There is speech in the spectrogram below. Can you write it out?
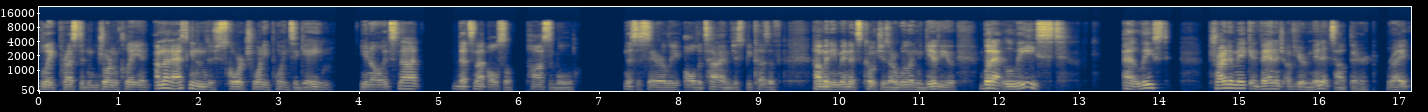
Blake Preston, Jordan Clayton. I'm not asking them to score 20 points a game. You know, it's not. That's not also possible necessarily all the time just because of how many minutes coaches are willing to give you but at least at least try to make advantage of your minutes out there right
